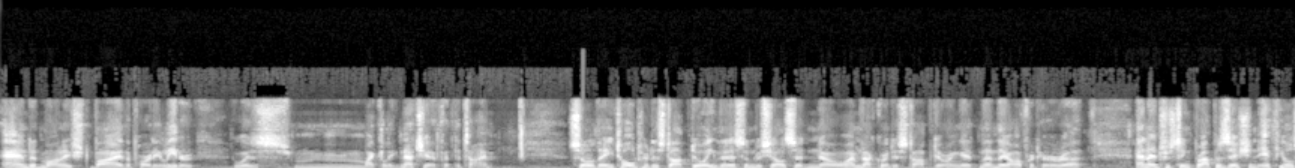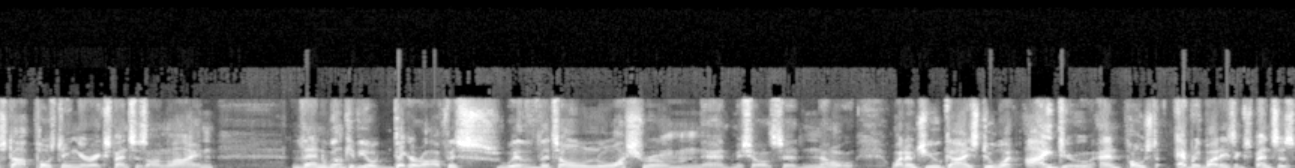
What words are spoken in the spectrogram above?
and admonished by the party leader, who was Michael Ignatieff at the time. So they told her to stop doing this, and Michelle said, No, I'm not going to stop doing it. And then they offered her uh, an interesting proposition. If you'll stop posting your expenses online, then we'll give you a bigger office with its own washroom. And Michelle said, no, why don't you guys do what I do and post everybody's expenses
